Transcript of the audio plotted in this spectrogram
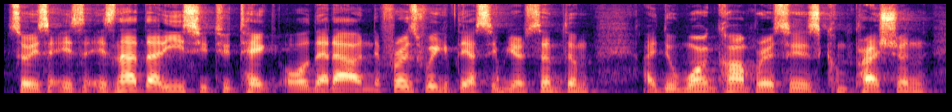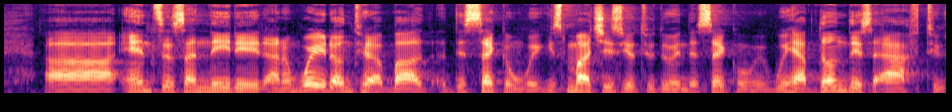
So it's, it's, it's not that easy to take all that out. In the first week, if they have severe symptom, I do warm compresses, compression, uh, answers are needed, and I wait until about the second week. It's much easier to do in the second week. We have done this after,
